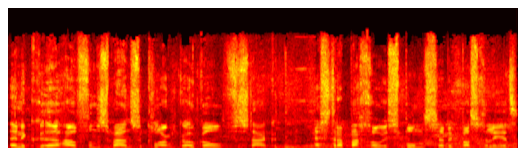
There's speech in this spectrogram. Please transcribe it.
En ik uh, hou van de Spaanse klank, ook al versta ik het niet. Estrapago is spons, heb ik pas geleerd.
